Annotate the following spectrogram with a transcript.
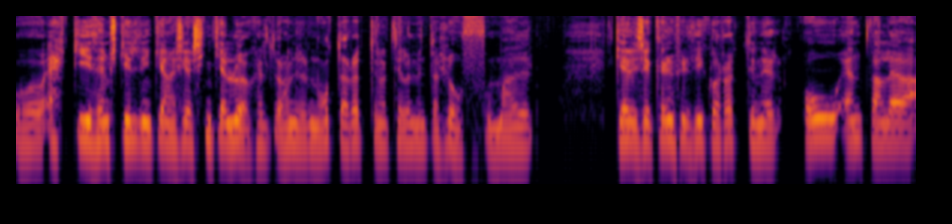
og ekki í þeim skilningi að hann sé að syngja lög, heldur hann er að nota röttina til að mynda hljóð. Og maður gerir sér grein fyrir því hvað röttin er óendanlega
